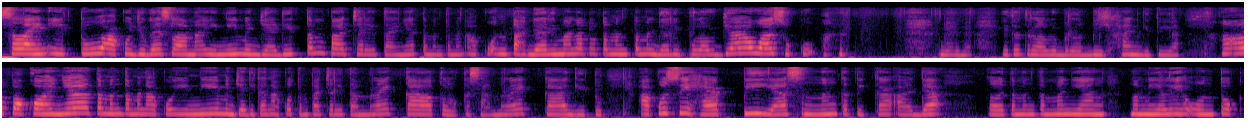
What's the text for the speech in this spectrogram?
Selain itu, aku juga selama ini menjadi tempat ceritanya teman-teman aku. Entah dari mana tuh teman-teman dari Pulau Jawa, suku. Gak, itu terlalu berlebihan gitu ya. Uh, pokoknya teman-teman aku ini menjadikan aku tempat cerita mereka, keluh kesah mereka gitu. Aku sih happy ya, seneng ketika ada uh, teman-teman yang memilih untuk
